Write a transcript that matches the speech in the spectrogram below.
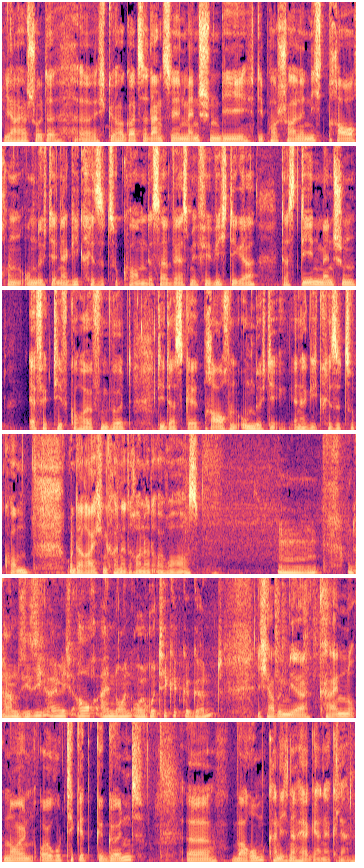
Ja, Herr Schulte, äh, ich gehöre Gott sei Dank zu den Menschen, die die Pauschale nicht brauchen, um durch die Energiekrise zu kommen. Deshalb wäre es mir viel wichtiger, dass den Menschen effektiv geholfen wird, die das Geld brauchen, um durch die Energiekrise zu kommen. Und da reichen keine 300 Euro aus. Mhm. Und haben Sie sich eigentlich auch ein 9-Euro-Ticket gegönnt? Ich habe mir kein 9-Euro-Ticket gegönnt. Äh, warum, kann ich nachher gerne erklären.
